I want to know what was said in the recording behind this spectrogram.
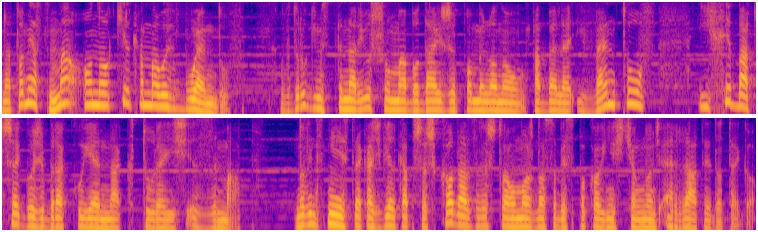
natomiast ma ono kilka małych błędów. W drugim scenariuszu ma bodajże pomyloną tabelę eventów i chyba czegoś brakuje na którejś z map. No więc nie jest to jakaś wielka przeszkoda, zresztą można sobie spokojnie ściągnąć erraty do tego.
